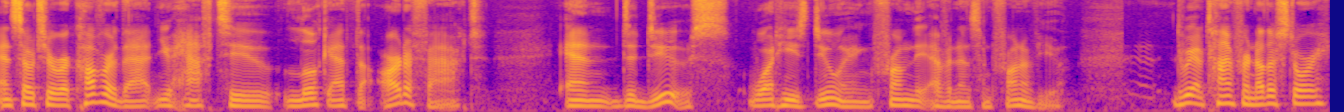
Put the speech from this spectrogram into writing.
And so to recover that, you have to look at the artifact and deduce what he's doing from the evidence in front of you. Do we have time for another story?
